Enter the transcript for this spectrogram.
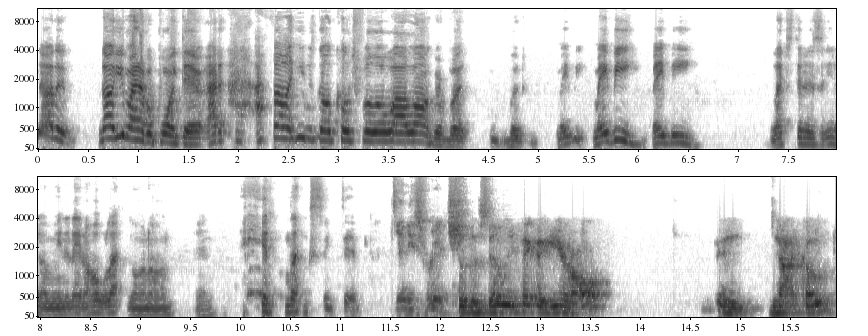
No, they, no, you might have a point there. I, I, I felt like he was gonna coach for a little while longer, but but maybe maybe maybe Lexington is you know I mean it ain't a whole lot going on in in Lexington. and he's rich. So does Billy take a year off and not coach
